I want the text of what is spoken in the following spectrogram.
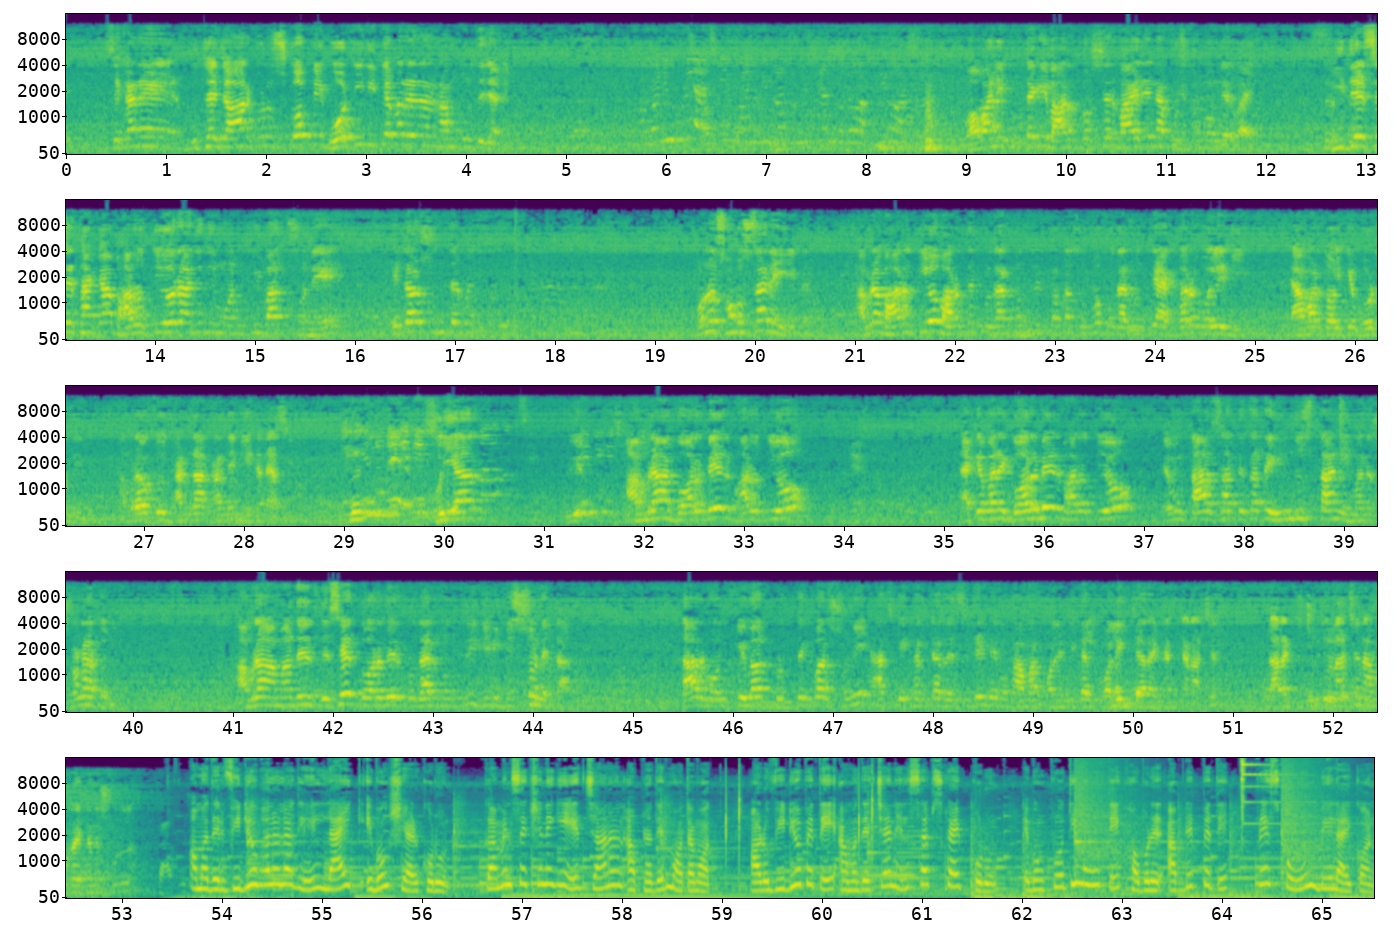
সেখানে বুথে যাওয়ার কোনো স্কোপ নেই ভোটই দিতে পারে না নাম তুলতে যাবে। ভবানীপুরটা কি ভারতবর্ষের বাইরে না পশ্চিমবঙ্গের বাইরে? বিদেশে থাকা ভারতীয়রা যদি মন কি বাত শোনে, এটাও শুনতে পারি। কোনো সমস্যা নেই এটা। আমরা ভারতীয়, ভারতের প্রধানমন্ত্রীর কথা শুনব। প্রধানমন্ত্রী একবারও বলেনি আমার দলকে ভোট দিন আমরাও কেউ ঝান্ডা কাঁধে নিয়ে এখানে আসি আমরা গর্বের ভারতীয়, একেবারে গর্বের ভারতীয় এবং তার সাথে সাথে হিন্দুস্তানি মানে সনাতনী। আমরা আমাদের দেশের গর্বের প্রধানমন্ত্রী যিনি বিশ্ব নেতা, তার মন কি বাত প্রত্যেকবার শুনি আজকে এখানকার রেসিডেন্ট এবং আমার পলিটিক্যাল কলিগ যারা এখানকার আছেন, তারা কিছুজন আছেন, আমরা এখানে শুনলাম। আমাদের ভিডিও ভালো লাগলে লাইক এবং শেয়ার করুন। কমেন্ট সেকশনে গিয়ে জানান আপনাদের মতামত। আরও ভিডিও পেতে আমাদের চ্যানেল সাবস্ক্রাইব করুন এবং প্রতি মুহূর্তে খবরের আপডেট পেতে প্রেস করুন বেল আইকন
